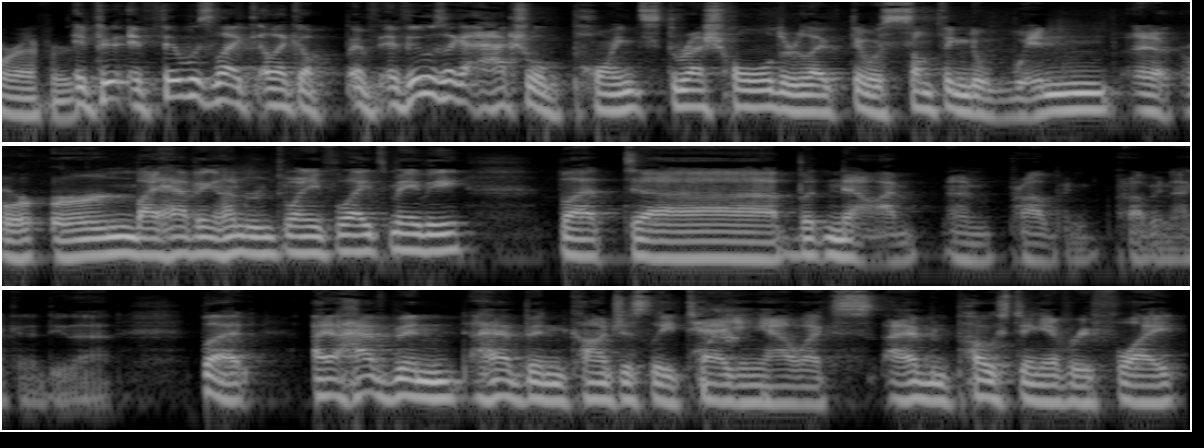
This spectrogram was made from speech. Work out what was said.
more effort. if it, if there was like like a if, if it was like an actual points threshold or like there was something to win uh, or earn by having 120 flights maybe. But uh but no i'm i'm probably probably not going to do that. But i have been i have been consciously tagging alex. I have been posting every flight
